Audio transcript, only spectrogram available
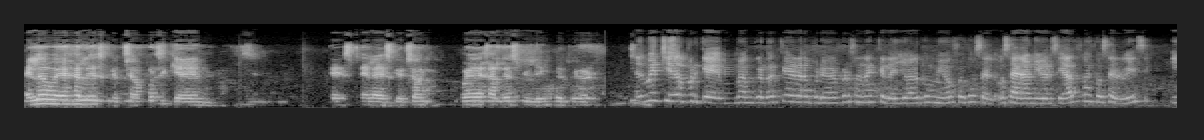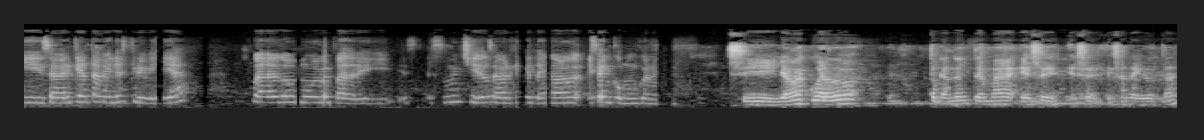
ahí les voy a dejar la descripción por si quieren. En la descripción voy a dejarles mi link de Twitter. Es muy chido porque me acuerdo que la primera persona que leyó algo mío fue José, o sea, en la universidad fue José Luis, y saber que él también escribía fue algo muy, muy padre, y es, muy chido saber que tengo algo en común con él. Sí, yo me acuerdo, tocando el tema, ese, ese, esa anécdota,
